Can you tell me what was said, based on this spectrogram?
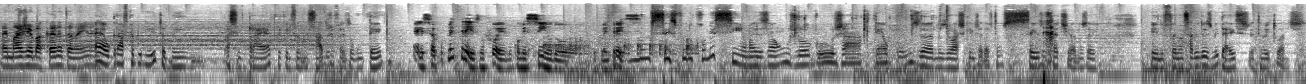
A imagem é bacana também, né? É, o gráfico é bonito, é bem. Assim, pra época que ele foi lançado, já faz algum tempo. É, ele saiu pro Play 3, não foi? No comecinho do, do Play 3? Não sei se foi no comecinho, mas é um jogo já que tem alguns anos. Eu acho que ele já deve ter uns 6 ou 7 anos aí. Ele foi lançado em 2010, já tem 8 anos.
